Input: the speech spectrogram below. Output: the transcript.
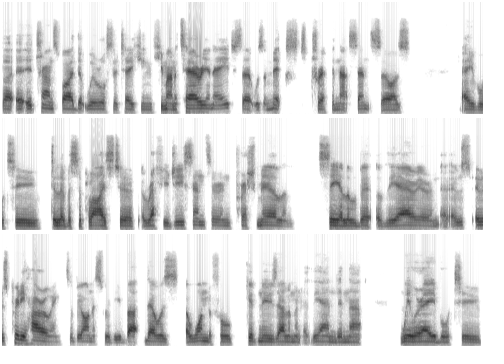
But it, it transpired that we we're also taking humanitarian aid, so it was a mixed trip in that sense. So I was able to deliver supplies to a refugee centre in Przemyśl and see a little bit of the area and it was it was pretty harrowing to be honest with you but there was a wonderful good news element at the end in that we were able to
